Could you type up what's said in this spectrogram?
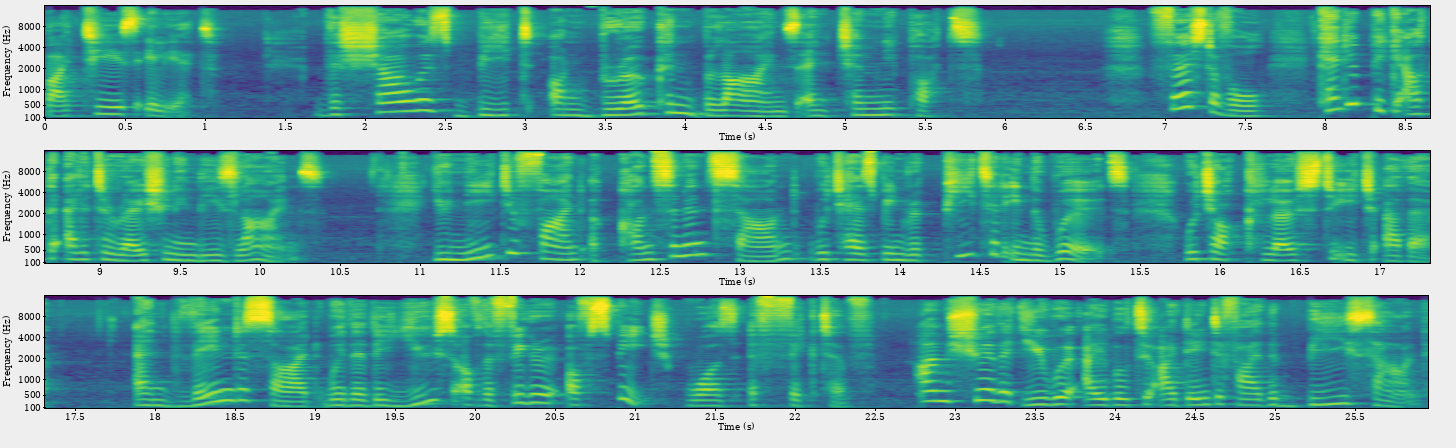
by T.S. Eliot. The showers beat on broken blinds and chimney pots. First of all, can you pick out the alliteration in these lines? You need to find a consonant sound which has been repeated in the words which are close to each other, and then decide whether the use of the figure of speech was effective. I'm sure that you were able to identify the B sound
